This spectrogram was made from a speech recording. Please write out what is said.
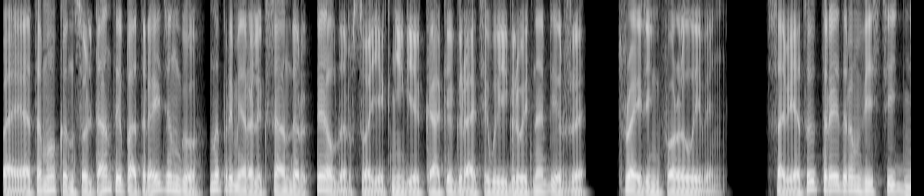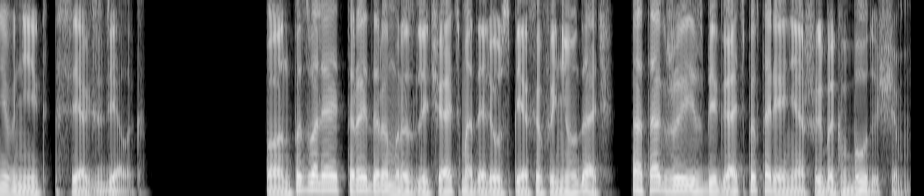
Поэтому консультанты по трейдингу, например, Александр Элдер в своей книге «Как играть и выигрывать на бирже» «Trading for a Living», советуют трейдерам вести дневник всех сделок. Он позволяет трейдерам различать модели успехов и неудач, а также избегать повторения ошибок в будущем.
